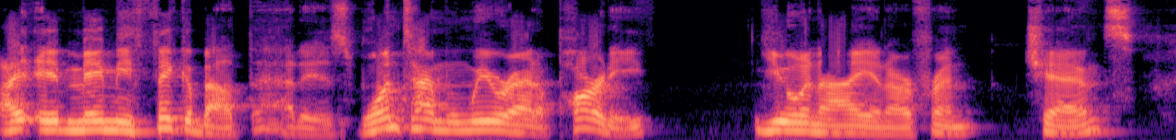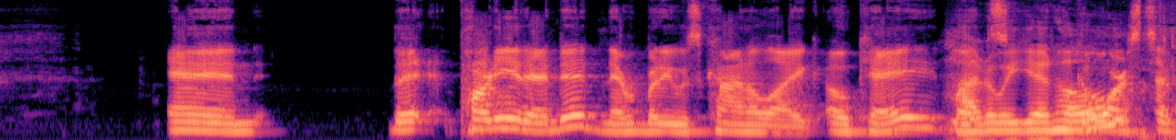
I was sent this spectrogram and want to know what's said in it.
I it made me think about that. Is one time when we were at a party, you and I and our friend Chance, and the party had ended, and everybody was kind of like, "Okay, How do we get go home? our sep-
